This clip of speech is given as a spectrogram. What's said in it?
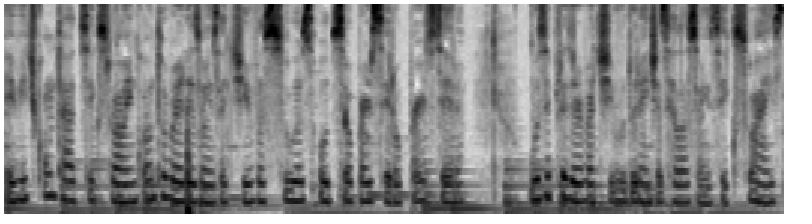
Evite contato sexual enquanto houver lesões ativas suas ou do seu parceiro ou parceira. Use preservativo durante as relações sexuais.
